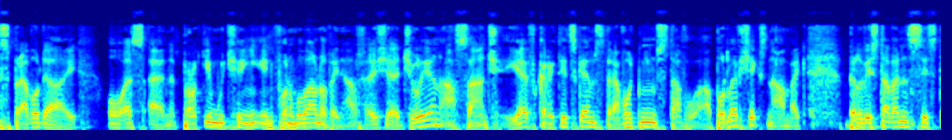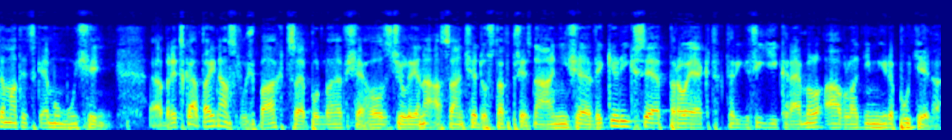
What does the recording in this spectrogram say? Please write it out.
Spravodaj OSN proti mučení informoval novináře, že Julian Assange je v kritickém zdravotním stavu a podle všech známek byl vystaven systematickému mučení. Britská tajná služba chce podle všeho z Juliana Assange dostat přiznání, že Wikileaks je projekt, který řídí Kreml a Vladimír Putin.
